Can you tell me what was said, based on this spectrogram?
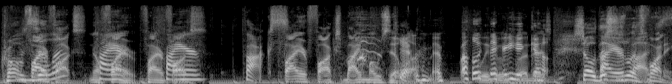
Chrome, Zilla? Firefox. No, Fire, Firefox. Firefox. Firefox by Mozilla. Can't remember. Oh, there was you go. is. So this is what's funny.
